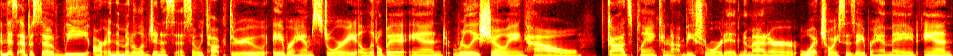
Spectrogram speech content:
in this episode, we are in the middle of Genesis and we talk through Abraham's story a little bit and really showing how God's plan cannot be thwarted no matter what choices Abraham made. And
